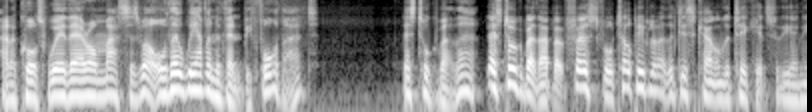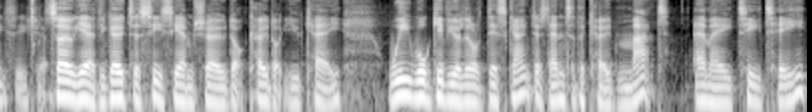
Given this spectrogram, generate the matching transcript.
and of course we're there on mass as well. Although we have an event before that. Let's talk about that. Let's talk about that. But first of all, tell people about the discount on the tickets for the NEC show. So, yeah, if you go to ccmshow.co.uk, we will give you a little discount. Just enter the code MATT, M A T T,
